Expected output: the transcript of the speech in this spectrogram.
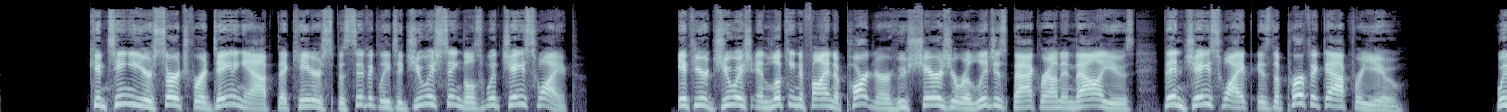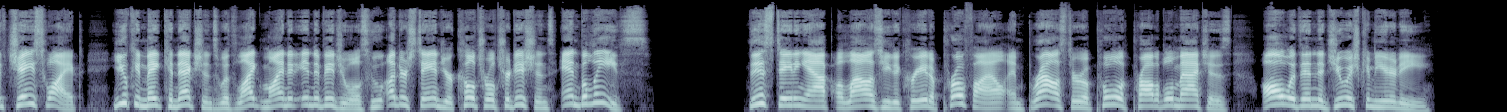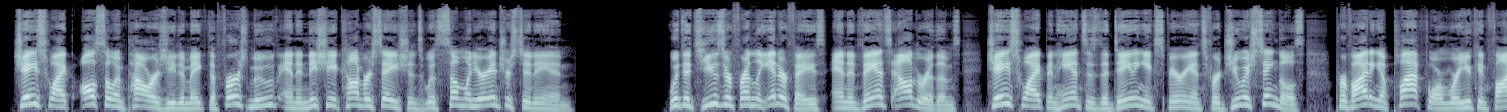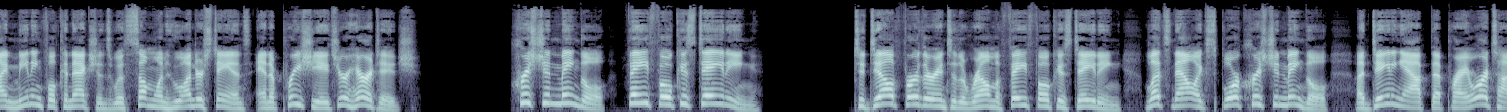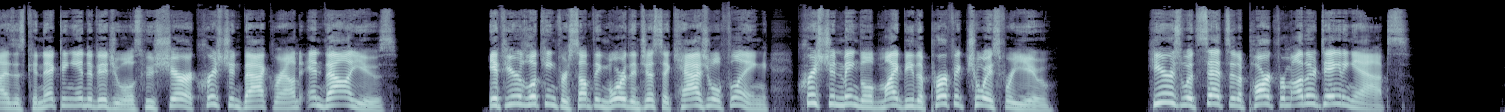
Continue your search for a dating app that caters specifically to Jewish singles with J-Swipe. If you're Jewish and looking to find a partner who shares your religious background and values, then J-Swipe is the perfect app for you. With J-Swipe, you can make connections with like-minded individuals who understand your cultural traditions and beliefs. This dating app allows you to create a profile and browse through a pool of probable matches, all within the Jewish community. J-Swipe also empowers you to make the first move and initiate conversations with someone you're interested in. With its user-friendly interface and advanced algorithms, J-Swipe enhances the dating experience for Jewish singles, providing a platform where you can find meaningful connections with someone who understands and appreciates your heritage. Christian Mingle, faith-focused dating. To delve further into the realm of faith-focused dating, let's now explore Christian Mingle, a dating app that prioritizes connecting individuals who share a Christian background and values. If you're looking for something more than just a casual fling, Christian Mingle might be the perfect choice for you. Here's what sets it apart from other dating apps.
